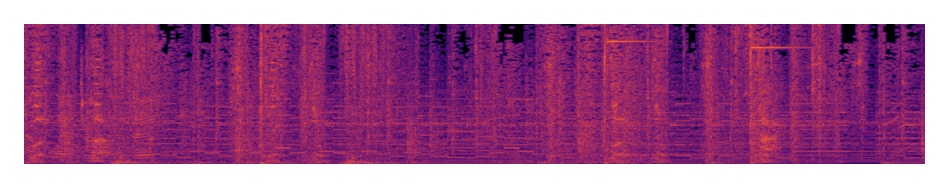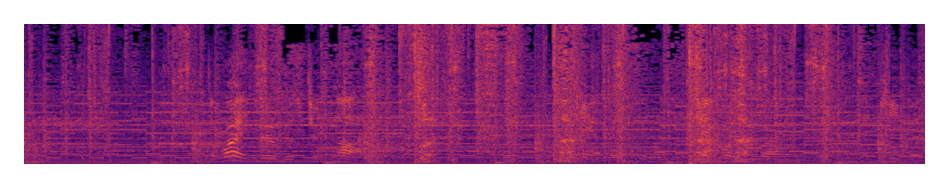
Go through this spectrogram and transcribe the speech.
The right move is to not gamble. Take what you earn and keep it.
